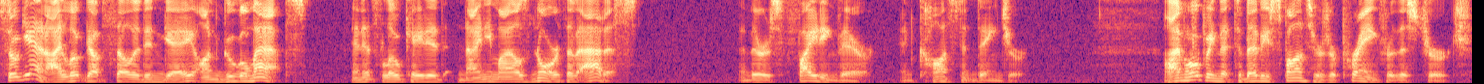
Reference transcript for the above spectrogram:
So again, I looked up Seladin on Google Maps, and it's located 90 miles north of Addis. And there's fighting there and constant danger. I'm hoping that Tebebe sponsors are praying for this church.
